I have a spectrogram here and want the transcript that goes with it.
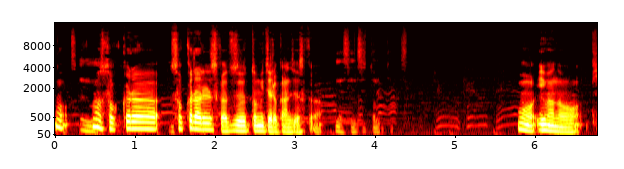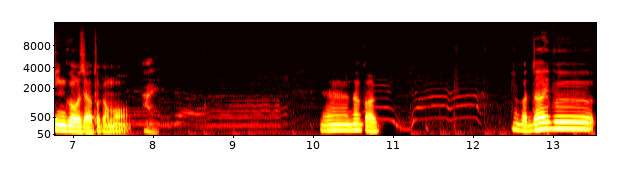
ももうそっから、そっからあれですか？ずっと見てる感じですか？そうですね、ずっと見てます。もう今のキングオージャーとかも。はい。ねえ、なんか、なんかだいぶ、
